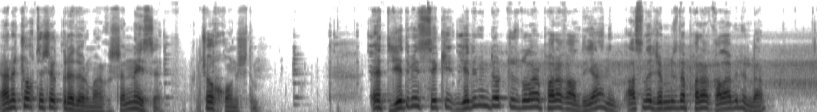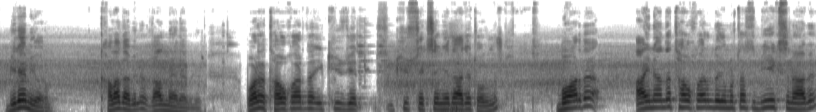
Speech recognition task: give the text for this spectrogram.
Yani çok teşekkür ediyorum arkadaşlar. Neyse. Çok konuştum. Evet 7800 7400 dolar para kaldı. Yani aslında cebimizde para kalabilir lan. Bilemiyorum. Kalabilir, kalmayabilir. Bu arada tavuklarda 207 287 adet olmuş. Bu arada aynı anda tavukların da yumurtası bir iksin abi.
